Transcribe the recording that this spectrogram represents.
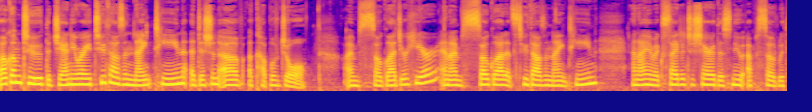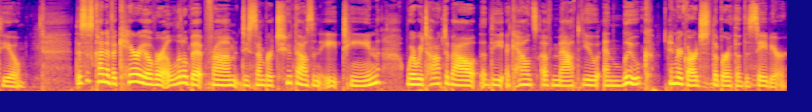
Welcome to the January 2019 edition of A Cup of Joel. I'm so glad you're here, and I'm so glad it's 2019, and I am excited to share this new episode with you. This is kind of a carryover a little bit from December 2018, where we talked about the accounts of Matthew and Luke in regards to the birth of the Savior.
